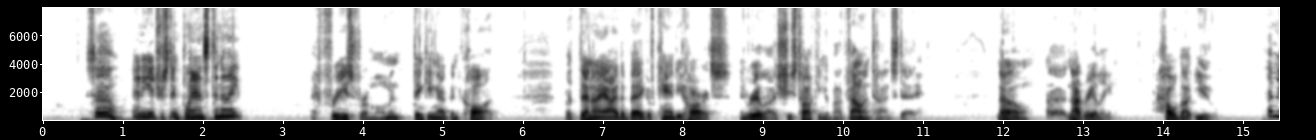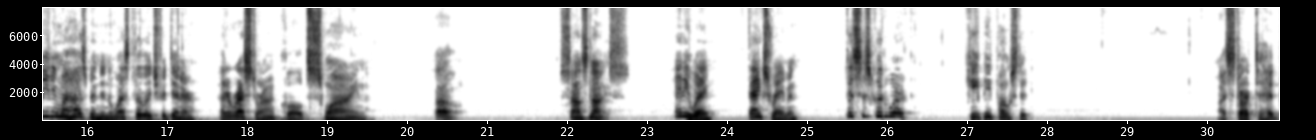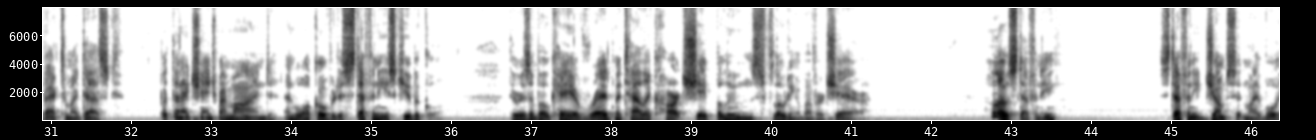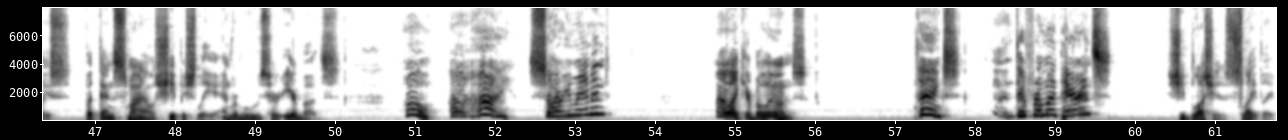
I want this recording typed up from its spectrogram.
So, any interesting plans tonight? I freeze for a moment, thinking I've been caught. But then I eye the bag of candy hearts and realize she's talking about Valentine's Day. No, uh, not really. How about you? I'm meeting my husband in the West Village for dinner at a restaurant called Swine. Oh. Sounds nice. Anyway, thanks, Raymond. This is good work. Keep me posted. I start to head back to my desk, but then I change my mind and walk over to Stephanie's cubicle. There is a bouquet of red metallic heart shaped balloons floating above her chair. Hello, Stephanie. Stephanie jumps at my voice, but then smiles sheepishly and removes her earbuds. Oh, uh, hi. Sorry, Raymond? I like your balloons. Thanks. They're from my parents? She blushes slightly.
